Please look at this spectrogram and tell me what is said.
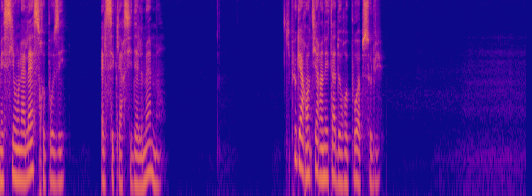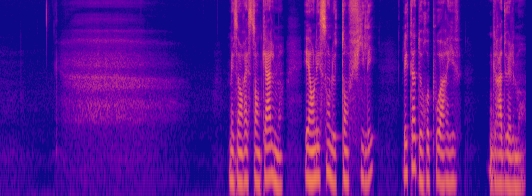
Mais si on la laisse reposer, elle s'éclaircit d'elle-même. Qui peut garantir un état de repos absolu? Mais en restant calme et en laissant le temps filer, l'état de repos arrive graduellement.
